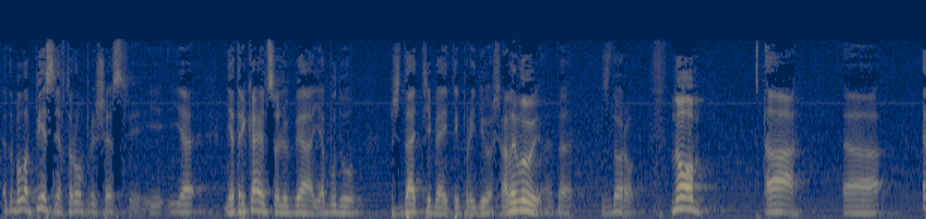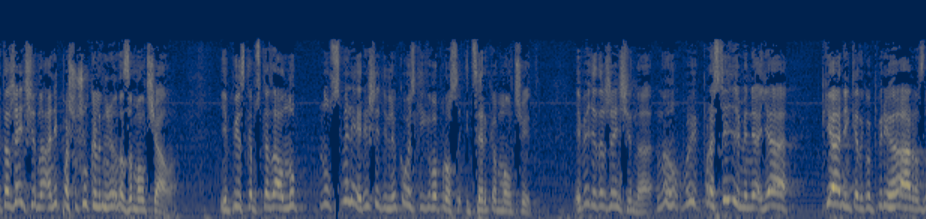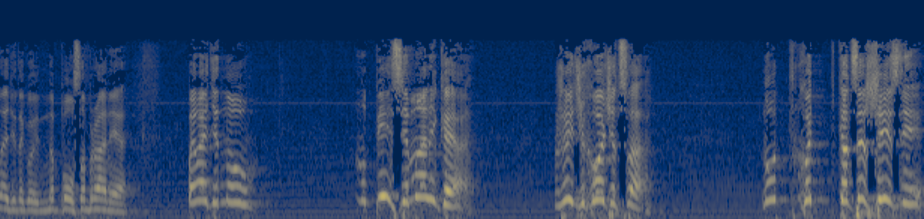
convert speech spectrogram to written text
Это была песня о втором пришествии. И я не отрекаются любя, я буду ждать тебя, и ты придешь. Аллилуйя. Это здорово. Но а, а, эта женщина, они пошушукали на нее, она замолчала. Епископ сказал, ну, ну смелее, решительно, у кого есть какие вопросы? И церковь молчит. И опять эта женщина, ну, вы простите меня, я пьяненький такой перегар, знаете, такой на пол собрания. Понимаете, ну, ну, пенсия маленькая, жить же хочется. Ну, вот хоть в конце жизни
